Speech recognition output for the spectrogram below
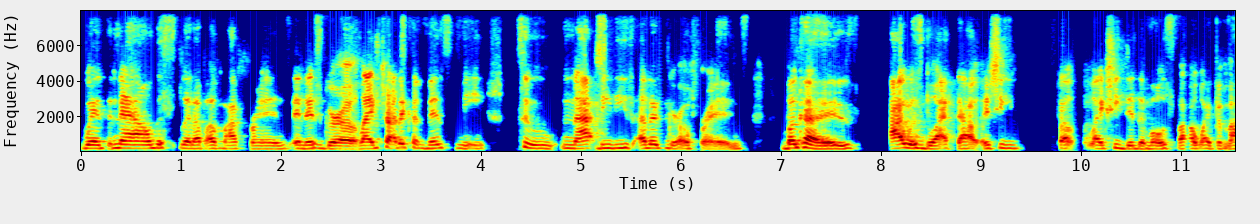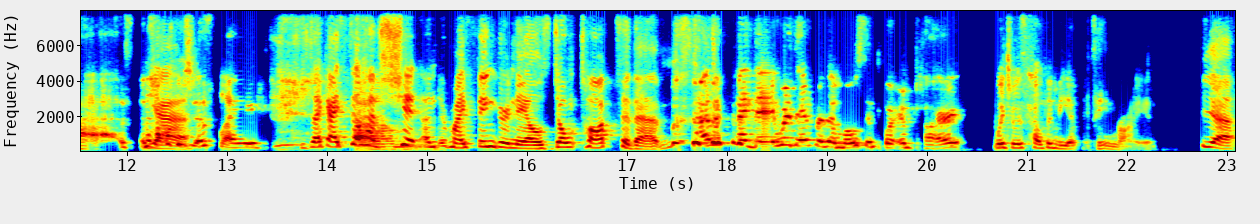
with now the split up of my friends and this girl like try to convince me to not be these other girlfriends because I was blacked out and she felt like she did the most by wiping my ass. And yeah. I was just like, She's like, I still have um, shit under my fingernails. Don't talk to them. I was like, they were there for the most important part, which was helping me obtain Ryan. Yeah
